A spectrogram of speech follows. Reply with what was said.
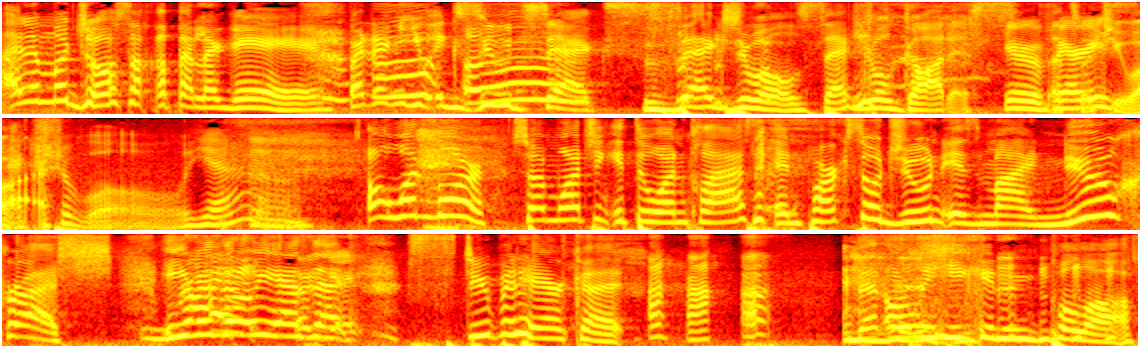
Alam mo, Diyosa ka talaga eh. Parang you exude sex. Sexual, sexual goddess. You're That's very what you are. sexual. Yeah. Oh, one more. So I'm watching Itaewon Class, and Park Seo Joon is my new crush, even Right. though he has that stupid haircut that only he can pull off.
